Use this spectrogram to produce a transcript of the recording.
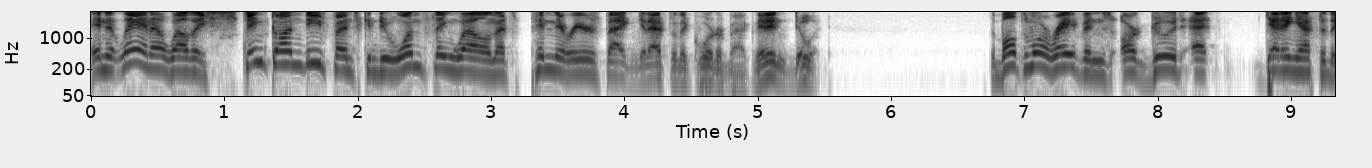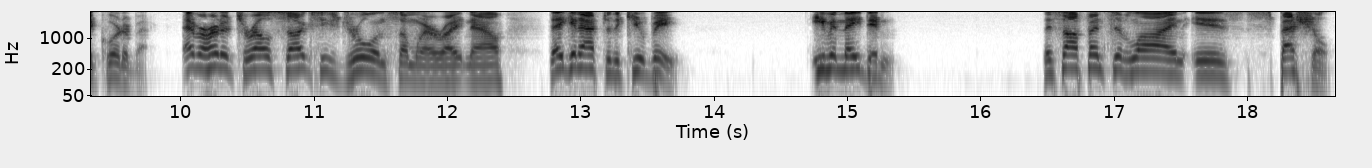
In Atlanta, while they stink on defense, can do one thing well, and that's pin their ears back and get after the quarterback. They didn't do it. The Baltimore Ravens are good at getting after the quarterback. Ever heard of Terrell Suggs? He's drooling somewhere right now. They get after the QB. Even they didn't. This offensive line is special.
